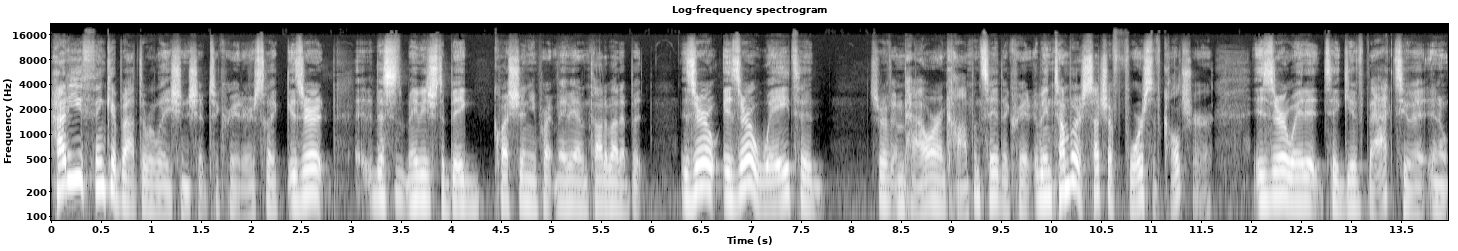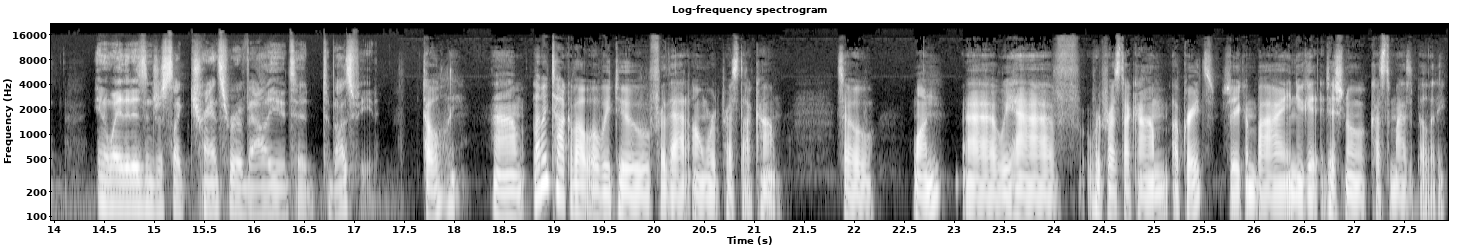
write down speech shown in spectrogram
How do you think about the relationship to creators? Like, is there this is maybe just a big question you probably, maybe haven't thought about it, but is there is there a way to sort of empower and compensate the creator? I mean, Tumblr is such a force of culture is there a way to, to give back to it in a, in a way that isn't just like transfer of value to, to BuzzFeed? Totally. Um, let me talk about what we do for that on WordPress.com. So, one, uh, we have WordPress.com upgrades, so you can buy and you get additional customizability.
